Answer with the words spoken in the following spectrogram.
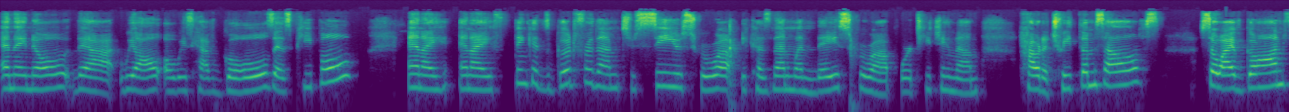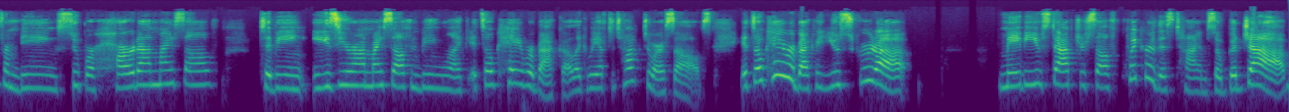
And they know that we all always have goals as people. And I and I think it's good for them to see you screw up because then when they screw up, we're teaching them how to treat themselves so I've gone from being super hard on myself to being easier on myself and being like, it's okay, Rebecca. Like we have to talk to ourselves. It's okay, Rebecca. You screwed up. Maybe you stopped yourself quicker this time. So good job.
